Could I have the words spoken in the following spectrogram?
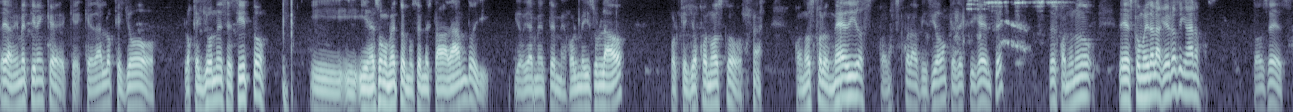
a mí me tienen que, que, dar lo que yo, lo que yo necesito y, y, en esos momentos no se me estaba dando y, y, obviamente mejor me hizo un lado porque yo conozco, conozco los medios, conozco la afición que es exigente. Entonces cuando uno es como ir a la guerra sin armas. Entonces,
